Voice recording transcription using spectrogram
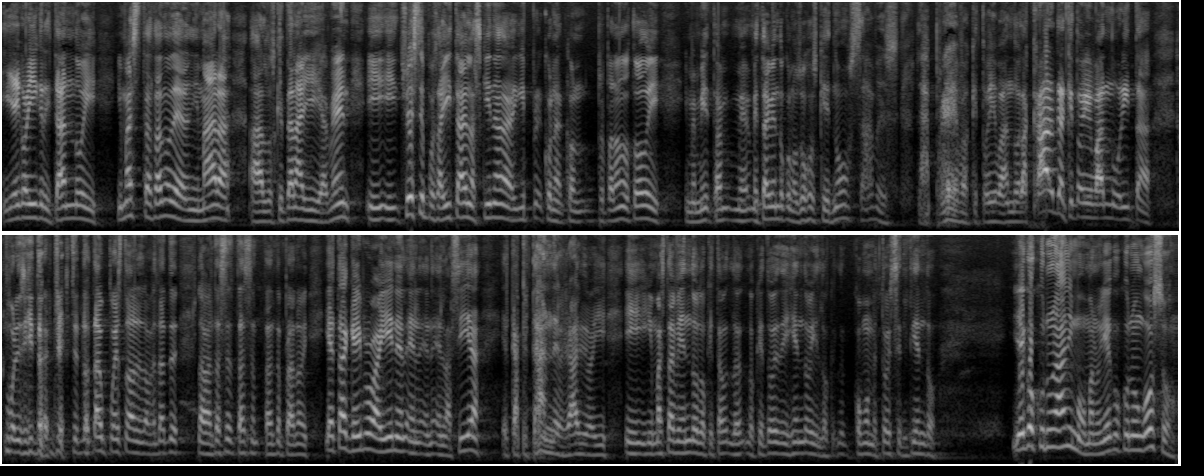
y llego ahí gritando y, y más tratando de animar a, a los que están allí, amén. Y, y Tristan, pues ahí está en la esquina, ahí con, con- preparando todo y, y me, me- me está viendo con los ojos que no sabes la prueba que estoy llevando, la carga que estoy llevando ahorita. Pobrecito Tristan, no está puesto a levantarse, levantarse tan, tan temprano. Y ya está Gabriel ahí en, el- en- en- la silla, el capitán del radio ahí, y, más está viendo lo que, lo, lo que estoy diciendo y lo cómo me estoy sintiendo. Llego con un ánimo, hermano, llego con un gozo.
